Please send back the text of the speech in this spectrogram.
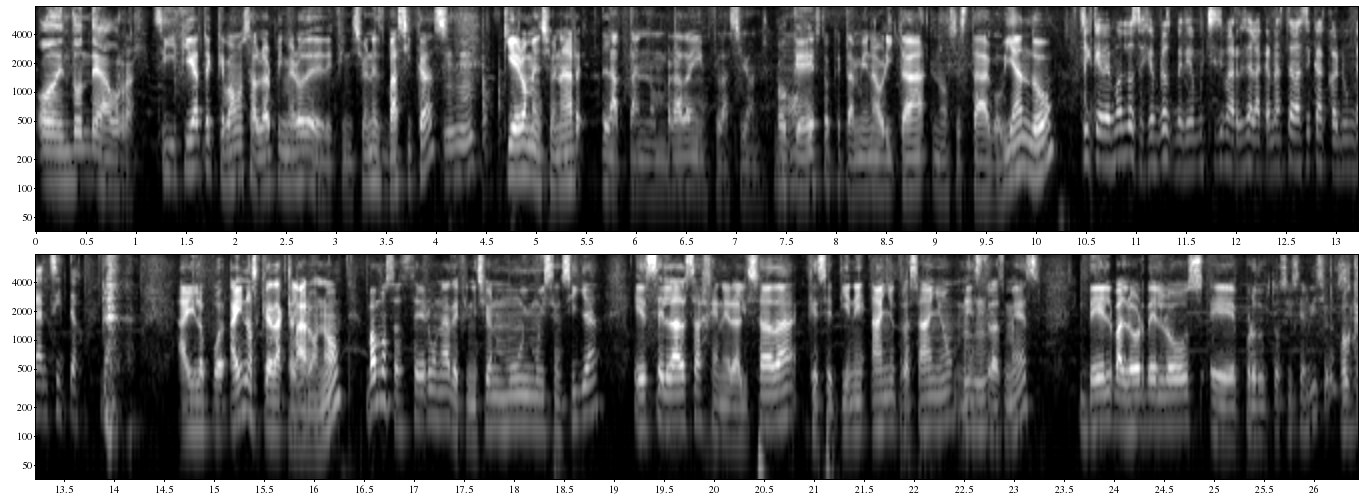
o en dónde ahorrar. Sí, fíjate que vamos a hablar primero de definiciones básicas. Quiero mencionar la tan nombrada inflación. ¿no? Ok. Esto que también ahorita nos está agobiando. Sí, que vemos los ejemplos, me dio muchísima risa la canasta básica con un gancito. Ahí, lo, ahí nos queda claro, ¿no? Vamos a hacer una definición muy, muy sencilla. Es el alza generalizada que se tiene año tras año, mes tras mes, del valor de los eh, productos y servicios. Ok.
